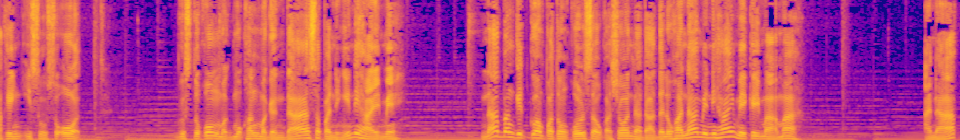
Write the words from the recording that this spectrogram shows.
aking isusuot. Gusto kong magmukhang maganda sa paningin ni Jaime. Nabanggit ko ang patungkol sa okasyon na dadaluhan namin ni Jaime kay mama. Anak,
